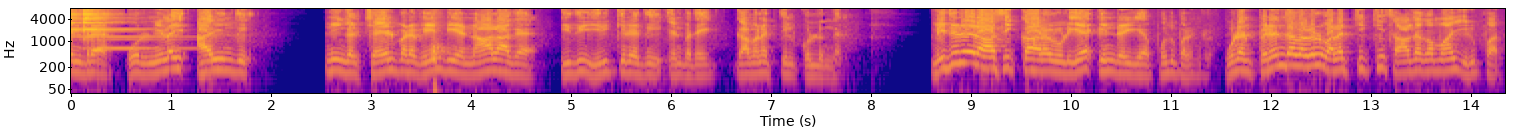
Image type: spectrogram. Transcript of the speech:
என்ற ஒரு நிலை அறிந்து நீங்கள் செயல்பட வேண்டிய நாளாக இது இருக்கிறது என்பதை கவனத்தில் கொள்ளுங்கள். மிதுன ராசிக்காரருடைய இன்றைய பொது பலன்கள். உடன் பிறந்தவர்கள் வளர்ச்சிக்கு சாதகமாய் இருப்பார்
